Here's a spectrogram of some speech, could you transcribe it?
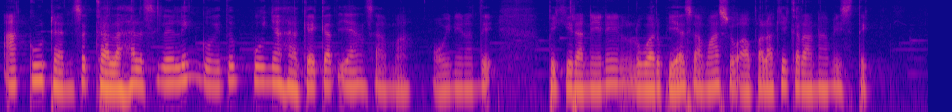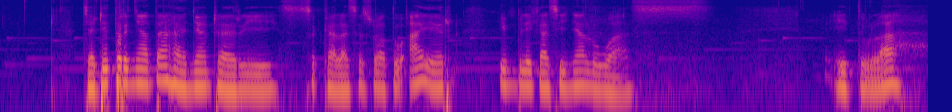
Aku dan segala hal sekelilingku itu punya hakikat yang sama. Oh ini nanti pikiran ini luar biasa masuk. Apalagi kerana mistik. Jadi ternyata hanya dari segala sesuatu air implikasinya luas. Itulah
